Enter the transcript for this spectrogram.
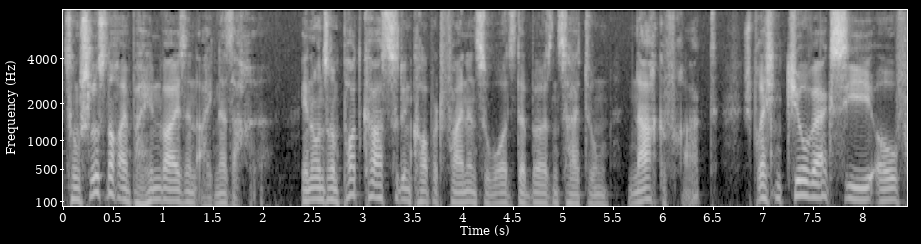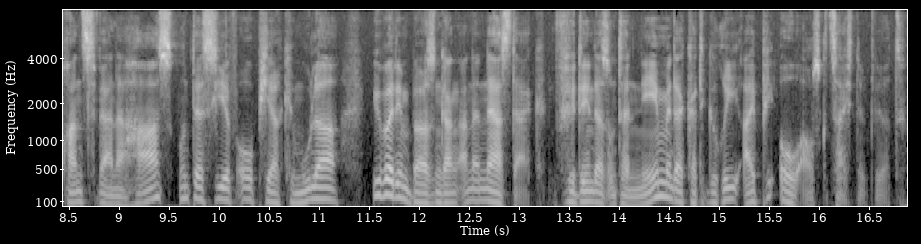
Zum Schluss noch ein paar Hinweise in eigener Sache. In unserem Podcast zu den Corporate Finance Awards der Börsenzeitung Nachgefragt sprechen CureVac CEO Franz Werner Haas und der CFO Pierre Kemula über den Börsengang an der Nasdaq, für den das Unternehmen in der Kategorie IPO ausgezeichnet wird.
